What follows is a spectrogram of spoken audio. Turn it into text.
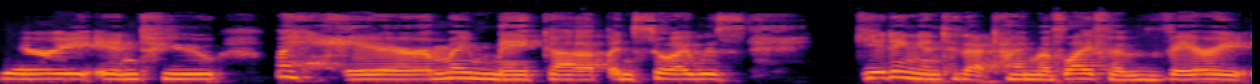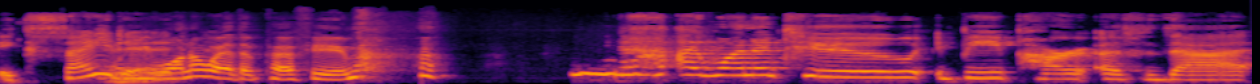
very into my hair, my makeup. And so I was getting into that time of life. I'm very excited. And you want to wear the perfume. yeah, I wanted to be part of that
